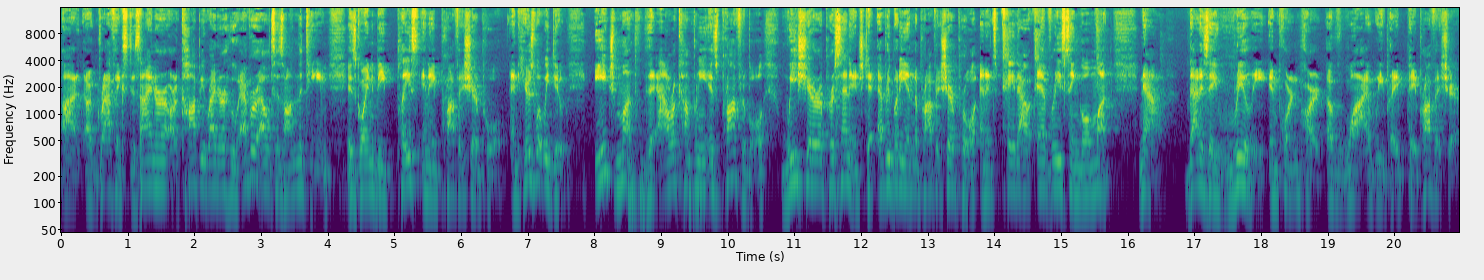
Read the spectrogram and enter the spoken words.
uh, a graphics designer, or a copywriter, whoever else is on the team, team is going to be placed in a profit share pool. And here's what we do each month that our company is profitable, we share a percentage to everybody in the profit share pool, and it's paid out every single month. Now, that is a really important part of why we pay, pay profit share.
